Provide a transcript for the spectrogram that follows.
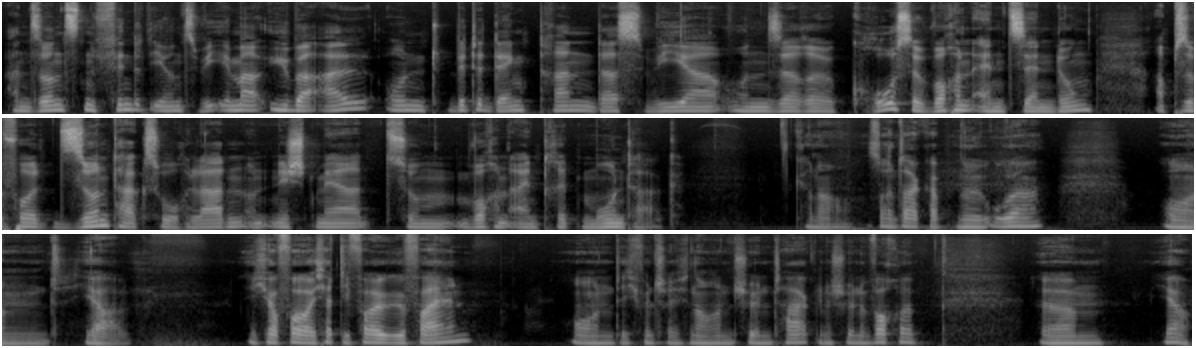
Ansonsten findet ihr uns wie immer überall und bitte denkt dran, dass wir unsere große Wochenendsendung ab sofort sonntags hochladen und nicht mehr zum Wocheneintritt Montag. Genau. Sonntag ab 0 Uhr. Und ja, ich hoffe, euch hat die Folge gefallen. Und ich wünsche euch noch einen schönen Tag, eine schöne Woche. Ähm, ja.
